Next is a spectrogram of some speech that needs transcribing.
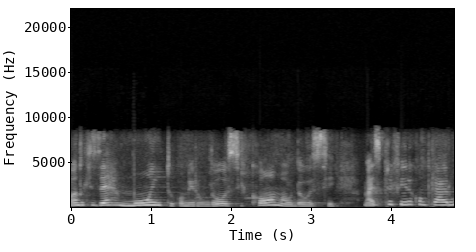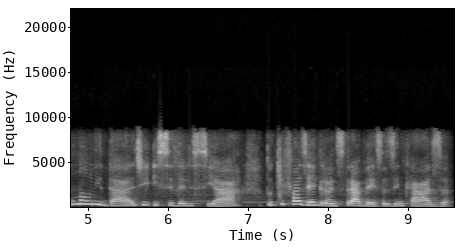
quando quiser muito comer um doce, coma o doce, mas prefira comprar uma unidade e se deliciar do que fazer grandes travessas em casa.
